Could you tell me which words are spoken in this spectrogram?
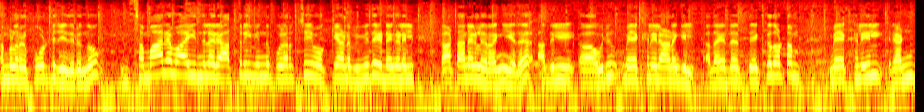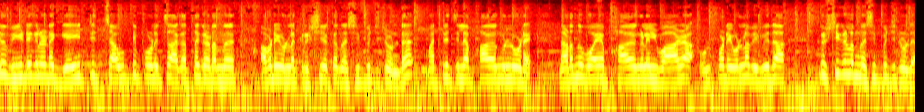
നമ്മൾ റിപ്പോർട്ട് ചെയ്തിരുന്നു. സമാനമായി ഇന്നലെ രാത്രിയും ഇന്ന് പുലർച്ചെയും ഒക്കെയാണ് വിവിധ ഇടങ്ങളിൽ കാട്ടാനകൾ ഇറങ്ങിയത്. അതിൽ ഒരു മേഖലയിലാണെങ്കിൽ അതായത് തേക്കുതോട്ടം മേഖലയിൽ രണ്ട് വീടുകളുടെ ഗേറ്റ് ചവിട്ടിപ്പൊളിച്ച് അകത്ത് കിടന്ന് അവിടെയുള്ള കൃഷിയൊക്കെ നശിപ്പിച്ചിട്ടുണ്ട്. മറ്റ് ചില ഭാഗങ്ങളിലൂടെ നടന്നുപോയ ഭാഗങ്ങളിൽ വാഴ ഉൾപ്പെടെയുള്ള വിവിധ കൃഷികളും നശിപ്പിച്ചിട്ടുണ്ട്.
